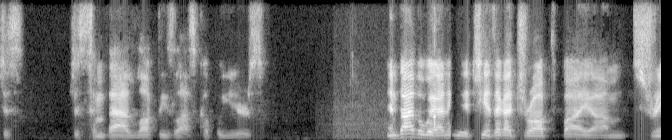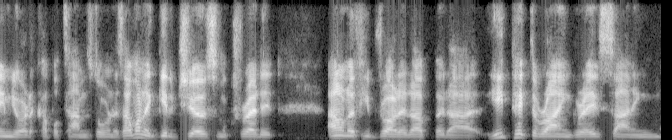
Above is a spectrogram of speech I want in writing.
just just some bad luck these last couple years. And by the way, I didn't get a chance. I got dropped by um, StreamYard a couple times during this. I want to give Joe some credit. I don't know if he brought it up, but uh, he picked the Ryan Graves signing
